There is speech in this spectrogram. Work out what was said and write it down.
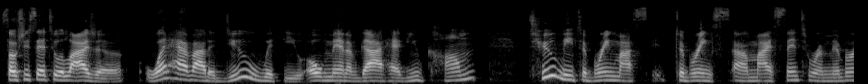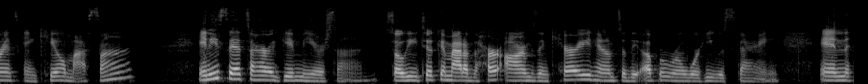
So she said to Elijah, What have I to do with you, O man of God? Have you come to me to bring my to bring uh, my sin to remembrance and kill my son? And he said to her, Give me your son. So he took him out of her arms and carried him to the upper room where he was staying and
